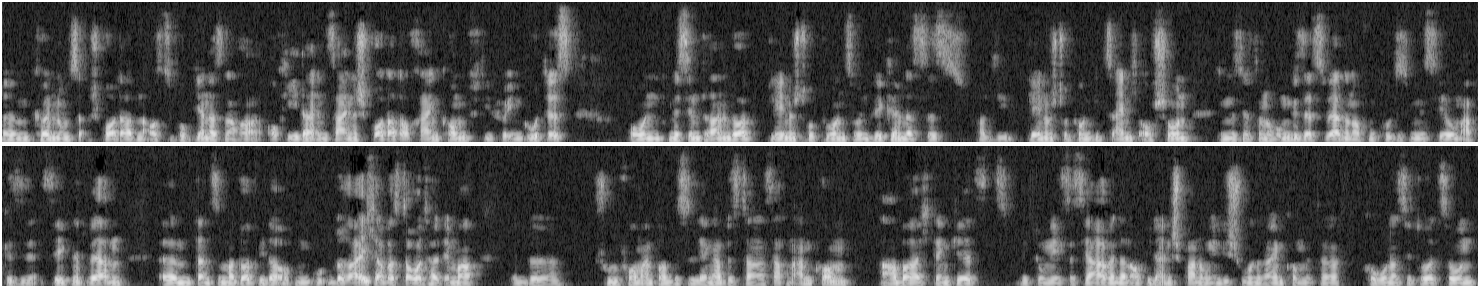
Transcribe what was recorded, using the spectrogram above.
ähm, können, um Sportarten auszuprobieren, dass nachher auch jeder in seine Sportart auch reinkommt, die für ihn gut ist. Und wir sind dran, dort Pläne, Strukturen zu entwickeln. Das ist, also die Pläne und Strukturen gibt es eigentlich auch schon. Die müssen jetzt nur noch umgesetzt werden und auf dem Kultusministerium abgesegnet werden. Ähm, dann sind wir dort wieder auf einem guten Bereich, aber es dauert halt immer in der Schulform einfach ein bisschen länger, bis da Sachen ankommen. Aber ich denke jetzt Richtung nächstes Jahr, wenn dann auch wieder Entspannung in die Schulen reinkommt mit der Corona-Situation,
